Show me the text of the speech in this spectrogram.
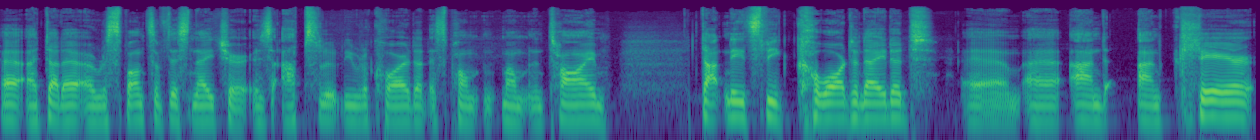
uh, that a, a, response of this nature is absolutely required at this moment in time. That needs to be coordinated um, uh, and and clear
